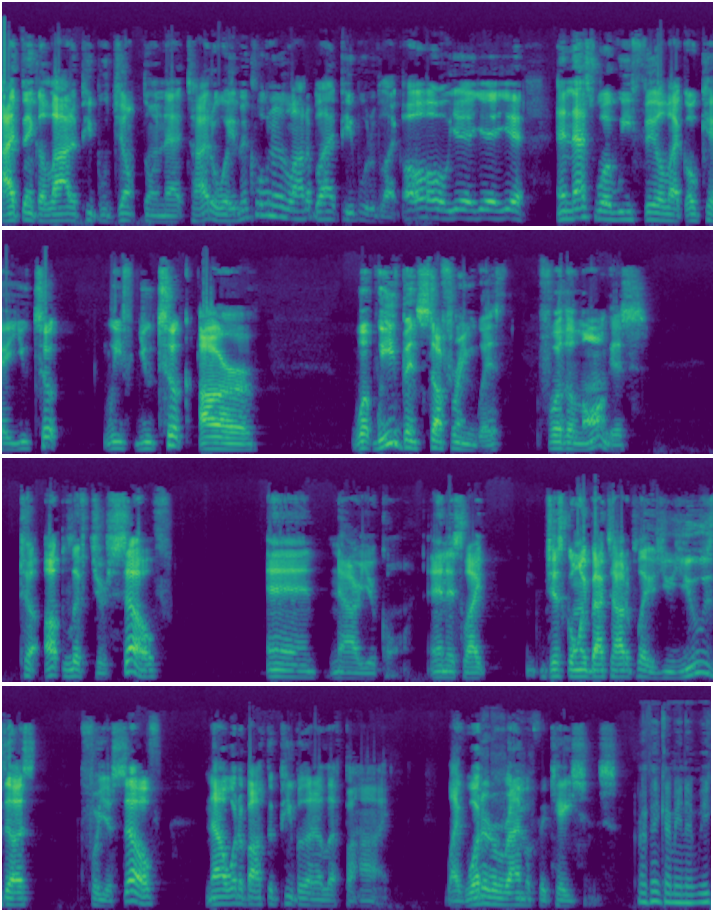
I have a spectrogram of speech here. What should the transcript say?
I think a lot of people jumped on that tidal wave, including a lot of black people to be like, oh yeah, yeah, yeah. And that's what we feel like, okay, you took we you took our what we've been suffering with for the longest to uplift yourself and now you're gone and it's like just going back to how to play is you used us for yourself now what about the people that are left behind like what are the ramifications I think I mean we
